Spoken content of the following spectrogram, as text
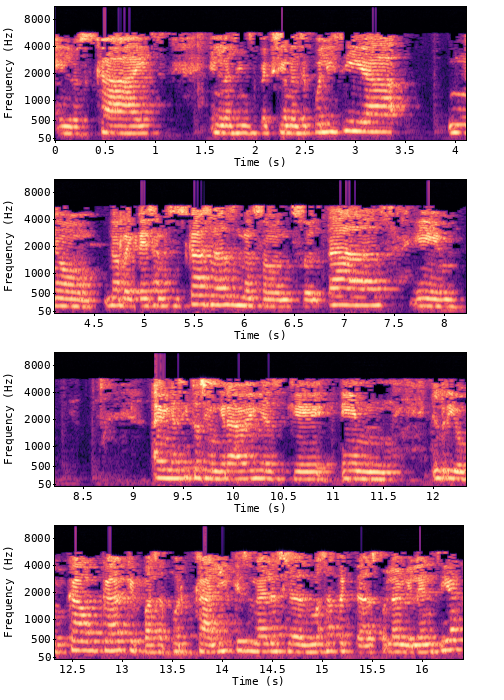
en los CAIs, en las inspecciones de policía, no, no regresan a sus casas, no son soltadas. Eh, hay una situación grave y es que en el río Cauca, que pasa por Cali, que es una de las ciudades más afectadas por la violencia,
